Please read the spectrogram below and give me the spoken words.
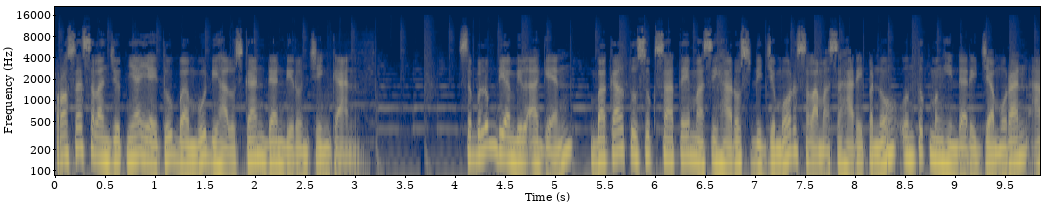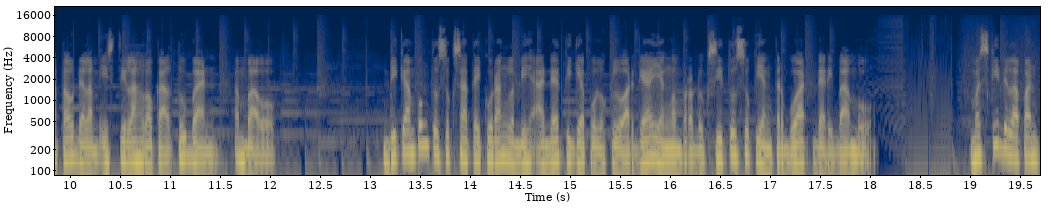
Proses selanjutnya yaitu bambu dihaluskan dan diruncingkan. Sebelum diambil agen, bakal tusuk sate masih harus dijemur selama sehari penuh untuk menghindari jamuran atau dalam istilah lokal Tuban, embau. Di kampung tusuk sate kurang lebih ada 30 keluarga yang memproduksi tusuk yang terbuat dari bambu. Meski 80%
